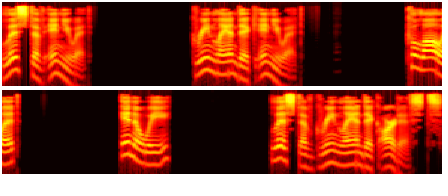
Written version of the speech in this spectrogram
List of Inuit. Greenlandic Inuit. Kalaaleq Inuit List of Greenlandic artists.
